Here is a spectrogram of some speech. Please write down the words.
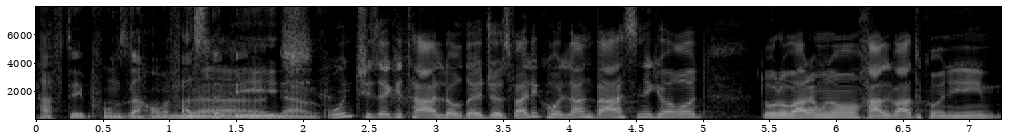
هفته 15 همه فصل نه، پیش. نه. اون چیزایی که تعلق داره جز. ولی کلا بحث اینه که آقا دور و برمون رو خلوت کنیم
